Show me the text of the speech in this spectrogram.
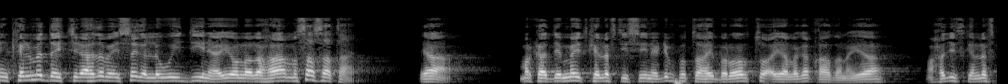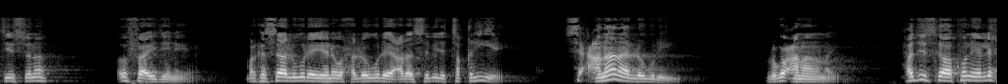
in kelmadday tidhaahdaba isaga la weydiinaayo lalahaa ma saasaa tahay? Yaa markaa dee maydka laftiisa inay dhib ku tahay baroorto ayaa laga qaadanayaa oo xadiiskan laftiisuna u faa'iideynaya. Marka sidaa lagu leeyahayna waxaa loogu leeyahy calaa sabiili taqriici si canaana loogu leeyey lagu canaananayo. Xadiiska kun iyo lix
